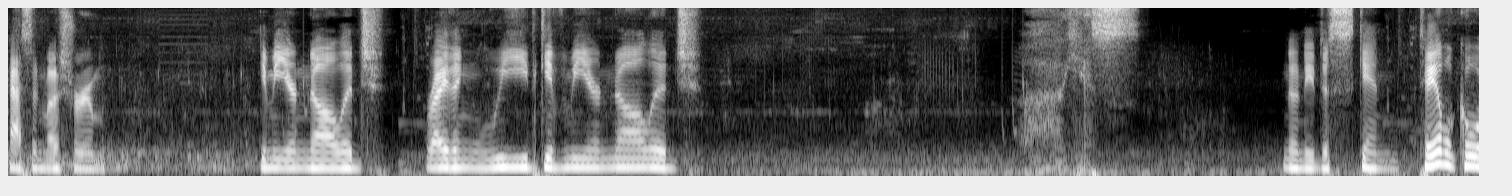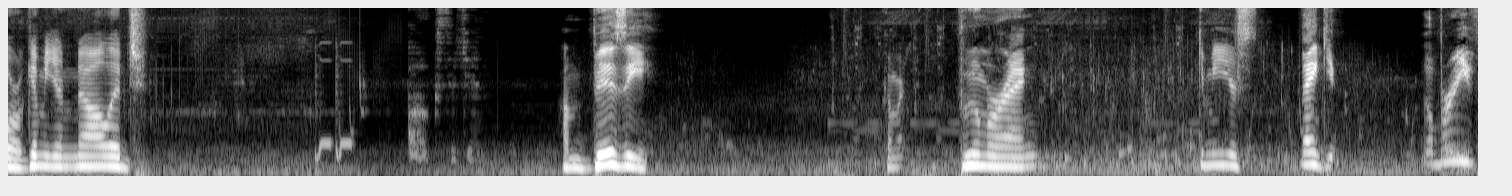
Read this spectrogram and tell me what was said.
Acid mushroom. Give me your knowledge. Writhing weed, give me your knowledge. No need to skin. Table coral, give me your knowledge. Oxygen. I'm busy. Come here. Boomerang. Give me your. s- Thank you. Go breathe.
